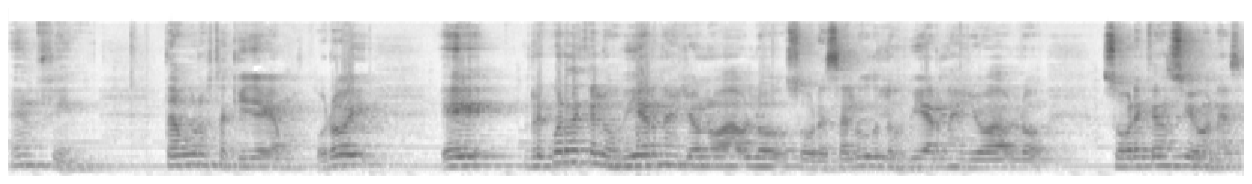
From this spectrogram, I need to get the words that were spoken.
En fin, Tauro, hasta aquí llegamos por hoy. Eh, recuerda que los viernes yo no hablo sobre salud, los viernes yo hablo sobre canciones.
